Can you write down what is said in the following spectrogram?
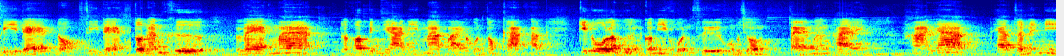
สีแดงดอกสีแดง ตัวนั้นคือแรงมากแล้วก็เป็นยาดีมากหลายคนต้องการครับ กิโลละหมื่นก็มีคนซื้อคุณผู้ชม แต่เมืองไทยหายากแทบจะไม่มี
